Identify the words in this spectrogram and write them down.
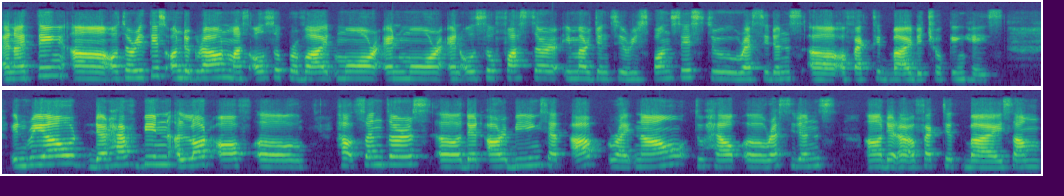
And I think uh, authorities on the ground must also provide more and more and also faster emergency responses to residents uh, affected by the choking haze. In Riau, there have been a lot of uh, health centers uh, that are being set up right now to help uh, residents uh, that are affected by some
